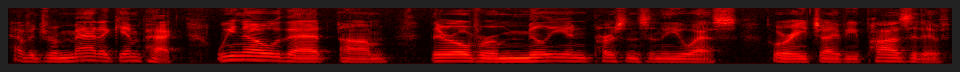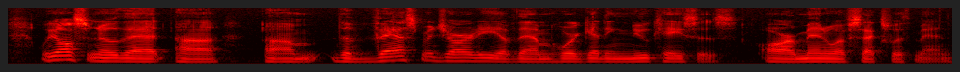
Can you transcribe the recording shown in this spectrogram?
have a dramatic impact. We know that um, there are over a million persons in the U.S. who are HIV positive. We also know that uh, um, the vast majority of them who are getting new cases are men who have sex with men.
